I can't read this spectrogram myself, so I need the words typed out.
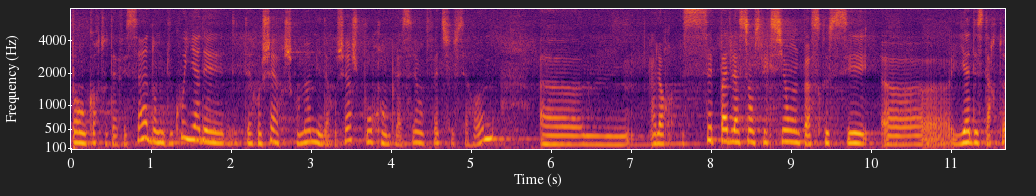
pas encore tout à fait ça. Donc du coup, il y a des, recherches quand même, il y a des recherches pour remplacer en fait ce sérum. Euh, alors, c'est pas de la science-fiction parce que c'est, euh, il y a des startups.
